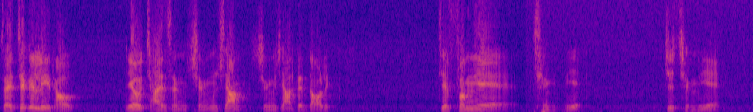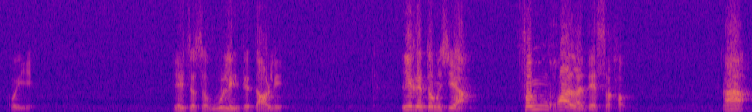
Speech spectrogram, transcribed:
在这个里头，又产生形上形下的道理，即风也、情也，即情也、会也，也就是物理的道理。一个东西啊，风化了的时候，啊，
